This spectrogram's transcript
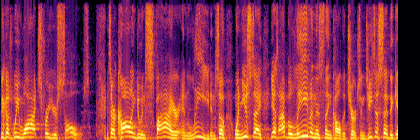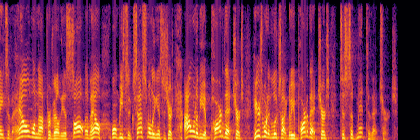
because we watch for your souls. It's our calling to inspire and lead. And so when you say, Yes, I believe in this thing called the church, and Jesus said the gates of hell will not prevail, the assault of hell won't be successful against the church. I want to be a part of that church. Here's what it looks like to be a part of that church to submit to that church.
